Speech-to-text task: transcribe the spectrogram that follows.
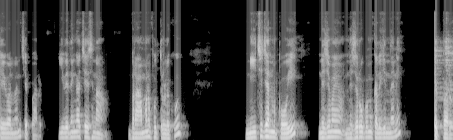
చేయవలనని చెప్పారు. ఈ విధంగా చేసిన బ్రాహ్మణ పుత్రులకు నీచ జన్మ పోయి నిజమే నిజరూపం కలిగిందని చెప్పారు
